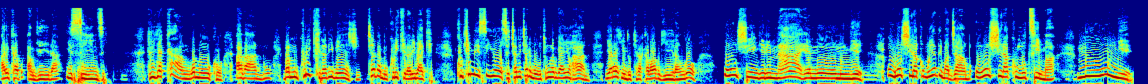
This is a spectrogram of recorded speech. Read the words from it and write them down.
ariko abwira isinzi. Ntiyakangwa nuko abantu bamukurikira ari benshi. Cyangwa bamukurikira ari bake. Kuko iminsi yose cyane cyane mu butumwa bwa yohana yarahindukira akababwira ngo unshingira intahe n'umwe. Uwunshyira mu yandi majambo uwunshyira ku mutima ni umwe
